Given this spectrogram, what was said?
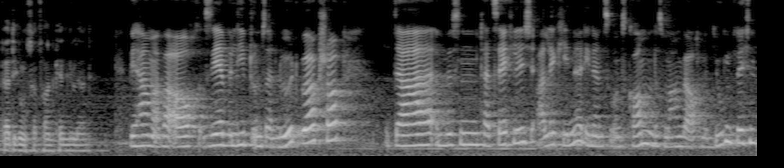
Fertigungsverfahren kennengelernt. Wir haben aber auch sehr beliebt unseren Lötworkshop. Da müssen tatsächlich alle Kinder, die dann zu uns kommen, und das machen wir auch mit Jugendlichen,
